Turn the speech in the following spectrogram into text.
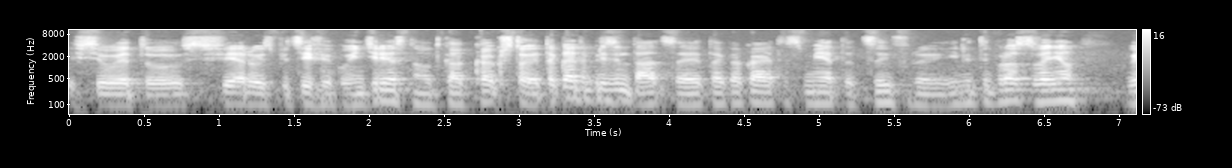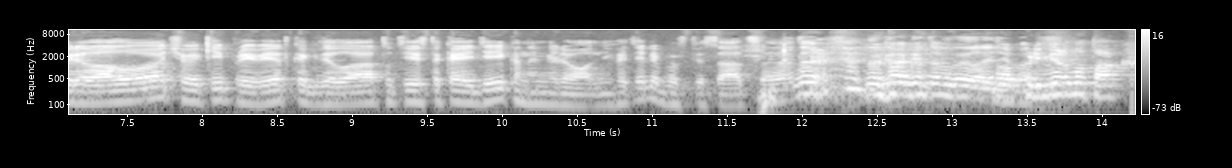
и всю эту сферу и специфику. Интересно, вот как, как что? Это какая-то презентация, это какая-то смета, цифры? Или ты просто звонил, говорил, алло, чуваки, привет, как дела? Тут есть такая идейка на миллион, не хотели бы вписаться? Ну, ну, как это было? Ну, типа? примерно так.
